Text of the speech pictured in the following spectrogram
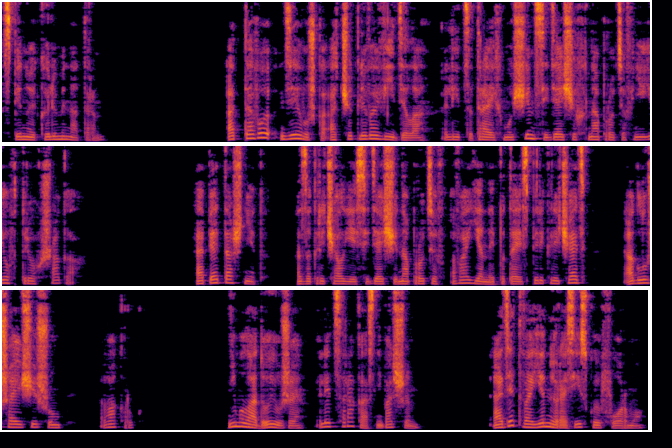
спиной к иллюминаторам. Оттого девушка отчетливо видела лица троих мужчин, сидящих напротив нее в трех шагах. «Опять тошнит», — закричал ей сидящий напротив военный, пытаясь перекричать оглушающий шум вокруг. Немолодой уже, лет сорока с небольшим. Одет в военную российскую форму.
